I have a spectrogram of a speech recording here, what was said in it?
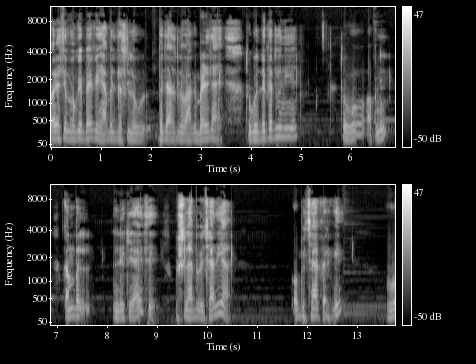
और ऐसे मौके पे कि यहाँ पे दस लोग, पचास लोग आके बैठ जाएँ तो कोई दिक्कत भी नहीं है। तो वो अपनी कंबल लेके आए थे, उस सिलाई पे बिछा दिया और बिछा करके वो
